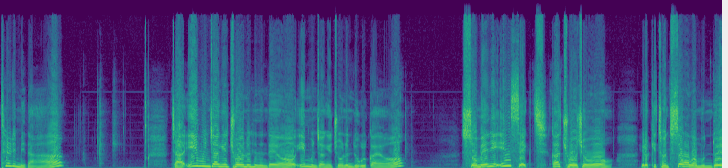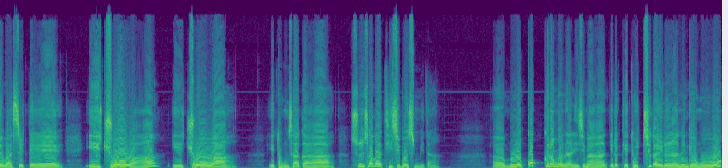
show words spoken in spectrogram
틀립니다. 자, 이 문장의 주어는 했는데요. 이 문장의 주어는 누굴까요? So many insects가 주어죠. 이렇게 전치사고가 문도에 왔을 때 이 주어와 이 주어와 이 동사가 순서가 뒤집어집니다. 어, 물론 꼭 그런 건 아니지만 이렇게 도치가 일어나는 경우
